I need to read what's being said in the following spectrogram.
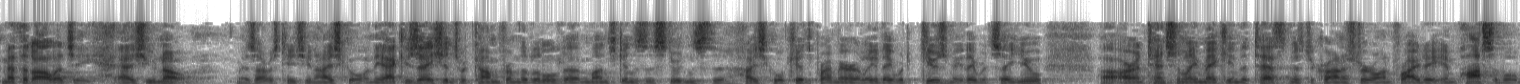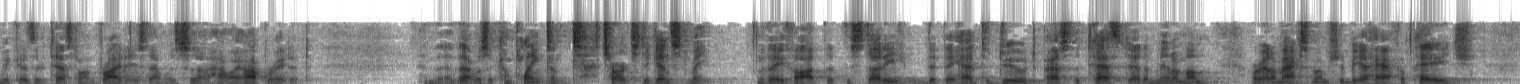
methodology, as you know, as I was teaching high school. And the accusations would come from the little uh, munchkins, the students, the high school kids primarily. They would accuse me. They would say, you uh, are intentionally making the test, Mr. Chronister, on Friday impossible because they're test on Fridays. That was uh, how I operated. And th- that was a complainant charged against me. They thought that the study that they had to do to pass the test at a minimum or at a maximum should be a half a page.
